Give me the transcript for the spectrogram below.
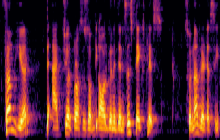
From here the actual process of the organogenesis takes place. So now let us see.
